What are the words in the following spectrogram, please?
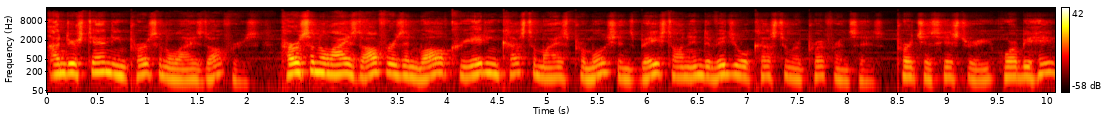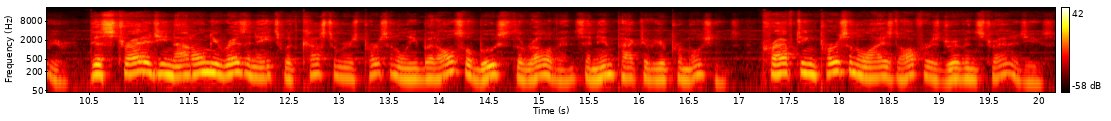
Understanding personalized offers. Personalized offers involve creating customized promotions based on individual customer preferences, purchase history, or behavior. This strategy not only resonates with customers personally, but also boosts the relevance and impact of your promotions. Crafting personalized offers driven strategies.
